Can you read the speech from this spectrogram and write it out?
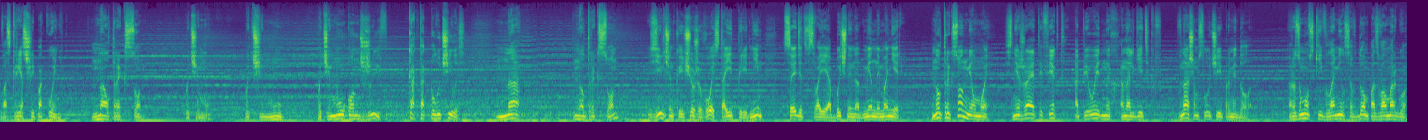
воскресший покойник. Налтрексон. Почему? Почему? Почему он жив? Как так получилось? На... Налтрексон? Зильченко, еще живой, стоит перед ним, цедит в своей обычной надменной манере. Нолтрексон, мил мой, снижает эффект опиоидных анальгетиков, в нашем случае промедола. Разумовский вломился в дом, позвал Марго.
